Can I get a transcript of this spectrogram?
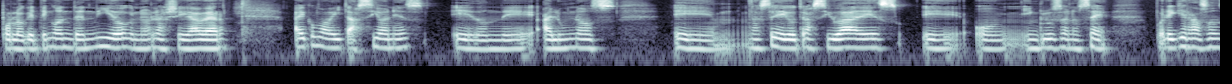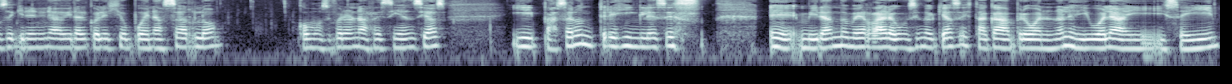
por lo que tengo entendido, que no las llegué a ver, hay como habitaciones eh, donde alumnos, eh, no sé, de otras ciudades eh, o incluso, no sé, por X razón se quieren ir a vivir al colegio, pueden hacerlo como si fueran unas residencias. Y pasaron tres ingleses eh, mirándome raro, como diciendo, ¿qué hace esta acá? Pero bueno, no les di bola y, seguí.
